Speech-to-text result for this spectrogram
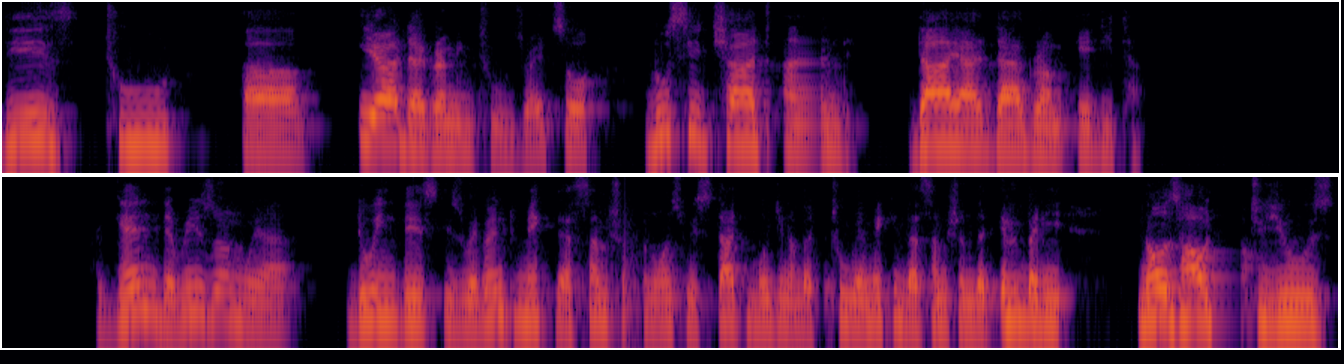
these two uh, ER diagramming tools, right? So Lucidchart and Dia diagram editor. Again, the reason we're doing this is we're going to make the assumption once we start module number two, we're making the assumption that everybody knows how to use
